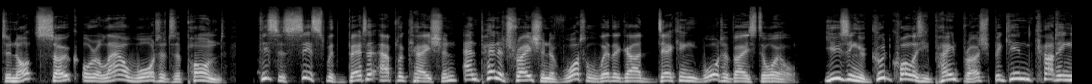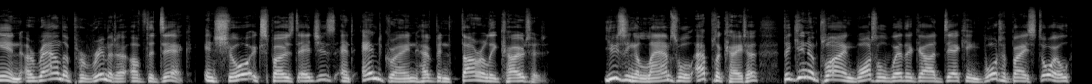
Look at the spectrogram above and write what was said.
Do not soak or allow water to pond. This assists with better application and penetration of Wattyl Weathergard decking water-based oil. Using a good quality paintbrush, begin cutting in around the perimeter of the deck. Ensure exposed edges and end grain have been thoroughly coated. Using a lambswool applicator, begin applying Wattyl Weathergard decking water-based oil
